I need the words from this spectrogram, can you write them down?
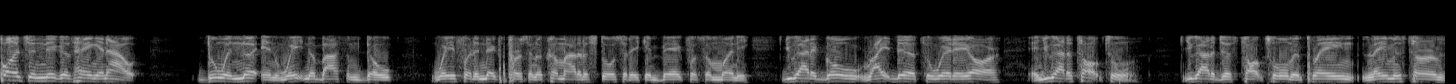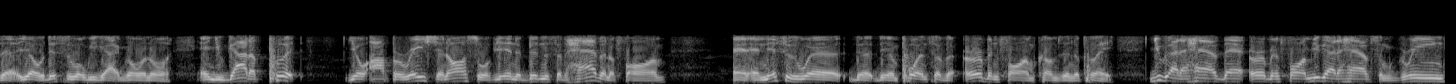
bunch of niggas hanging out doing nothing, waiting to buy some dope, waiting for the next person to come out of the store so they can beg for some money. You got to go right there to where they are, and you got to talk to them. You got to just talk to them in plain layman's terms that, yo, this is what we got going on. And you got to put your operation also, if you're in the business of having a farm, and, and this is where the, the importance of the urban farm comes into play. You got to have that urban farm. You got to have some green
